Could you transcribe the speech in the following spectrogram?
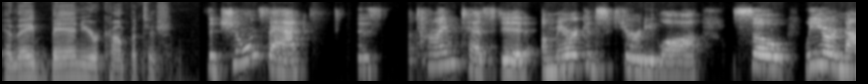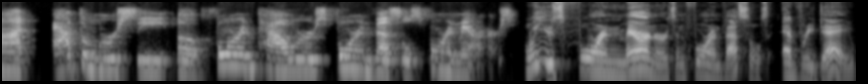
and they ban your competition. The Jones Act is a time tested American security law. So we are not at the mercy of foreign powers, foreign vessels, foreign mariners. We use foreign mariners and foreign vessels every day.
